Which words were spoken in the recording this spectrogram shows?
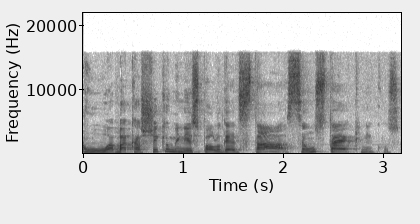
o abacaxi que o ministro Paulo Guedes está são os técnicos.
